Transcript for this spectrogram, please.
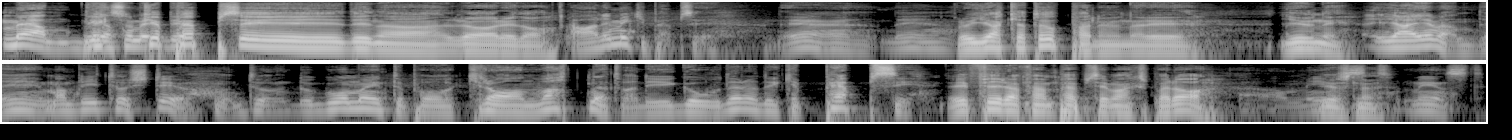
Men det Mycket som är... Det, Pepsi i dina rör idag. ja det är mycket Pepsi. Det, det, Har du jackat upp här nu när det är juni? Jajamän, är- man blir törstig ju. Då, då går man ju inte på kranvattnet va, det är ju godare att dricka Pepsi. Det är 4-5 Pepsi Max per dag. Minst, Just nu. Minst.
